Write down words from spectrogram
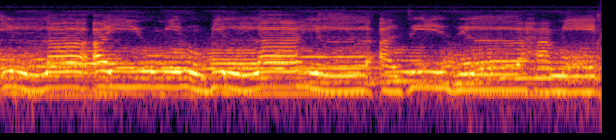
illa ayyuminu billahil azizil hamid.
